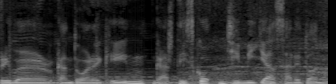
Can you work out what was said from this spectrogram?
River kantuarekin, gaztizko Jimmy Jazz aretoan.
